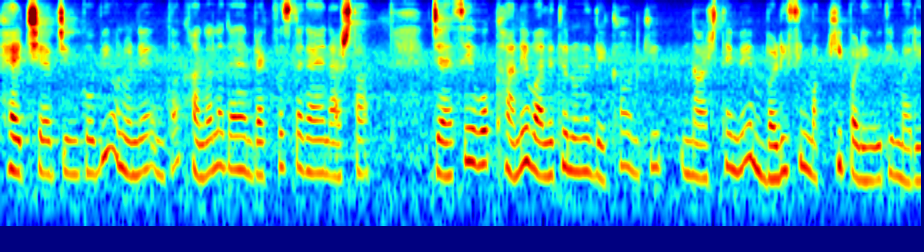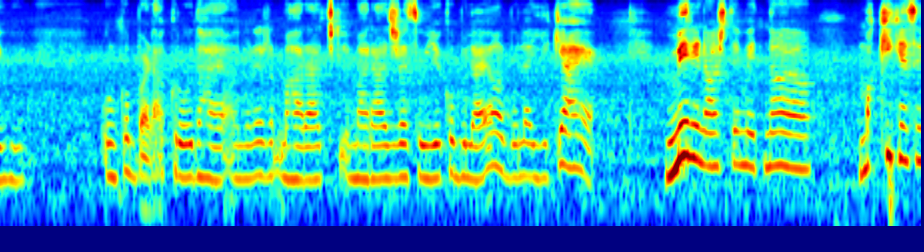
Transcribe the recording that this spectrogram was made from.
हेड शेफ जिनको भी, उन्होंने उनका खाना लगाया ब्रेकफास्ट लगाया, नाश्ता। जैसे वो खाने वाले थे, उन्होंने देखा उनकी नाश्ते में बड़ी सी मक्खी पड़ी हुई थी, मरी हुई। उनको बड़ा क्रोध आया। उन्होंने महाराज महाराज रसोइये को बुलाया और बोला, ये क्या है? मेरे नाश्ते में इतना मक्खी कैसे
